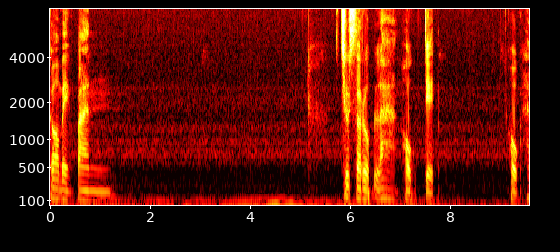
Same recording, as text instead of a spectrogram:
ก็แบ่งปัน ชุดสรุปล่าง 6 7 6 5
